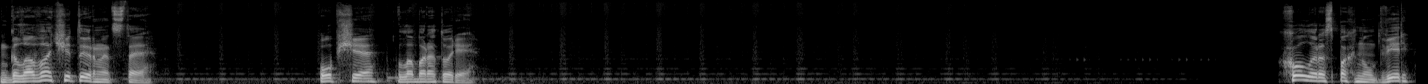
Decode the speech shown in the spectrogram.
Глава 14. Общая лаборатория. Холл распахнул дверь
